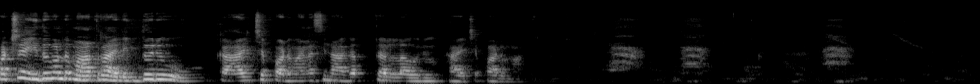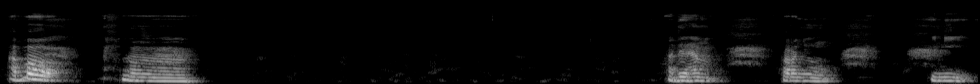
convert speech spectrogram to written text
പക്ഷെ ഇതുകൊണ്ട് മാത്രമല്ല ഇതൊരു കാഴ്ചപ്പാട് മനസ്സിനകത്തുള്ള ഒരു കാഴ്ചപ്പാട് മാത്രം. അപ്പോ ഉം, അദ്ദേഹം പറഞ്ഞു ഇനി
